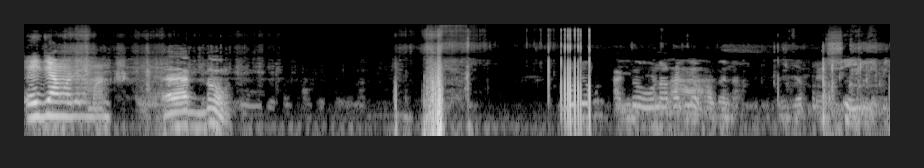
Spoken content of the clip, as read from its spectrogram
এই যে আমাদের মাংস। একদম। সেই level।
